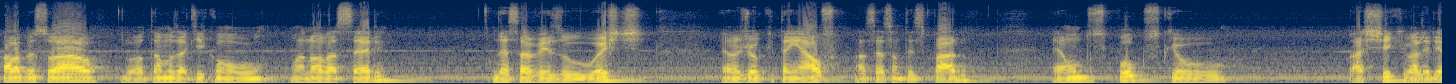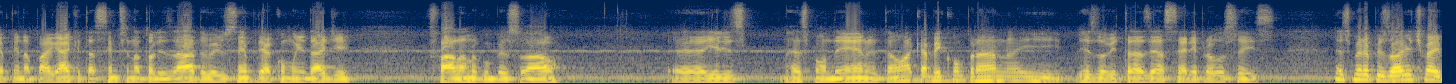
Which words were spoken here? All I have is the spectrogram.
Fala pessoal, voltamos aqui com uma nova série. Dessa vez o Rust. É um jogo que tem alfa, acesso antecipado. É um dos poucos que eu achei que valeria a pena pagar, que está sempre sendo atualizado. Eu vejo sempre a comunidade falando com o pessoal é, e eles respondendo. Então acabei comprando e resolvi trazer a série para vocês. Nesse primeiro episódio a gente vai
